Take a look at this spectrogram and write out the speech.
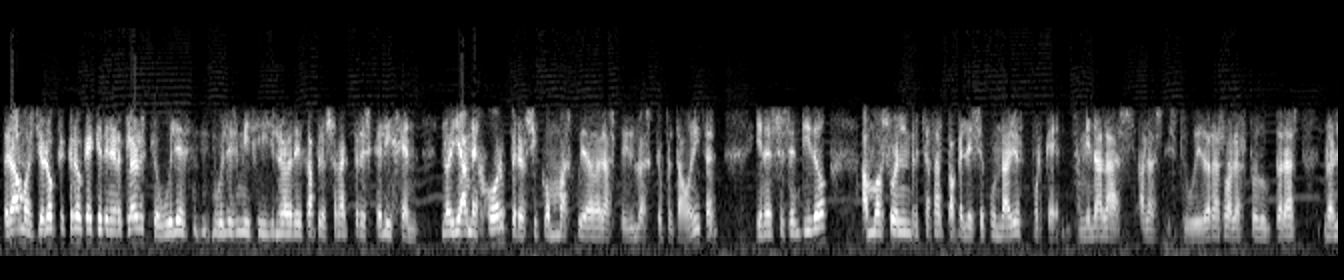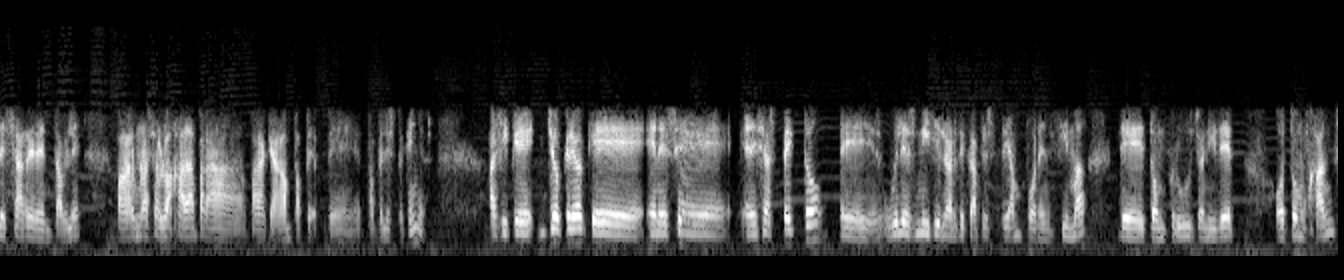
Pero vamos, yo lo que creo que hay que tener claro es que Will, Smith y Leonardo DiCaprio son actores que eligen no ya mejor, pero sí con más cuidado de las películas que protagonizan. Y en ese sentido, ambos suelen rechazar papeles secundarios porque también a las, a las distribuidoras o a las productoras no les sale rentable pagar una salvajada para, para que hagan papeles pequeños. Así que yo creo que en ese, en ese aspecto eh, Will Smith y Leonardo DiCaprio estarían por encima de Tom Cruise, Johnny Depp o Tom Hanks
